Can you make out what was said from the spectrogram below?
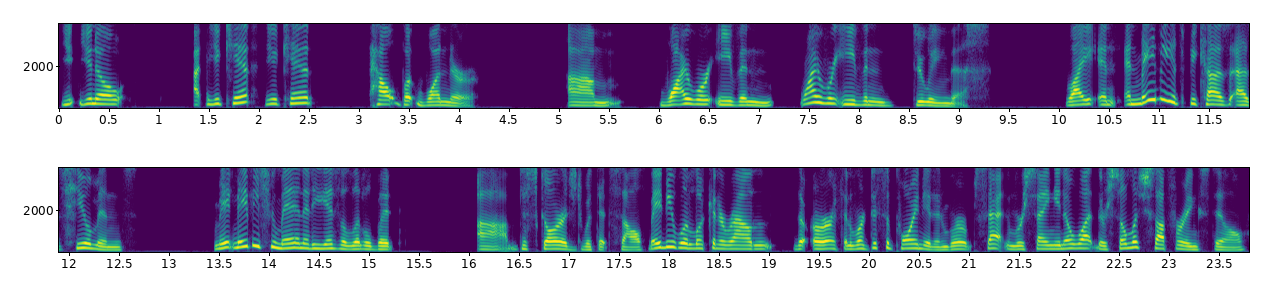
you, you know, you can't, you can't help but wonder, um, why we're even, why we're even doing this, right? And and maybe it's because as humans, may, maybe humanity is a little bit uh, discouraged with itself. Maybe we're looking around the earth and we're disappointed and we're upset and we're saying, you know what? There's so much suffering still.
